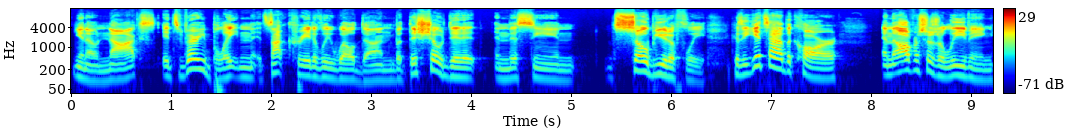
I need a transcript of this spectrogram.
you know knocks, it's very blatant. It's not creatively well done, but this show did it in this scene so beautifully because he gets out of the car and the officers are leaving,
